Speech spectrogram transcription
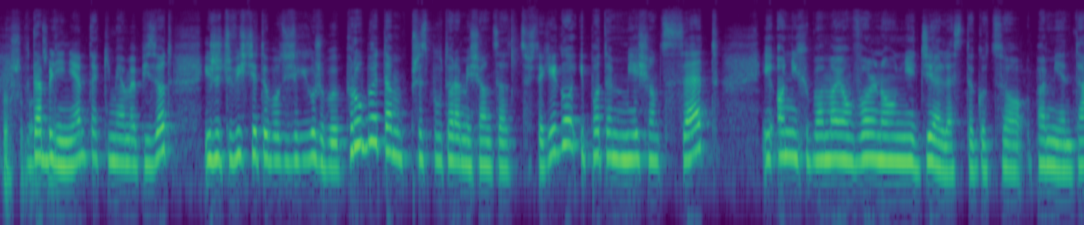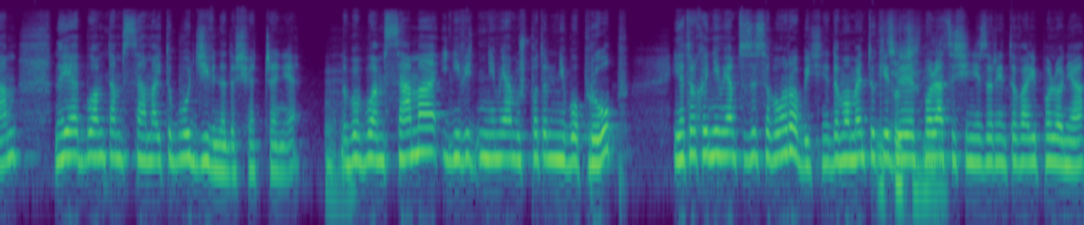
proszę w bardzo. Dublinie, taki miałam epizod i rzeczywiście to było coś takiego, że były próby tam przez półtora miesiąca, coś takiego i potem miesiąc set i oni chyba mają wolną niedzielę z tego, co pamiętam. No ja byłam tam sama i to było dziwne doświadczenie. No bo byłam sama i nie, nie miałam już potem, nie było prób ja trochę nie miałam co ze sobą robić, nie? Do momentu, I kiedy Polacy się nie zorientowali, Polonia,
